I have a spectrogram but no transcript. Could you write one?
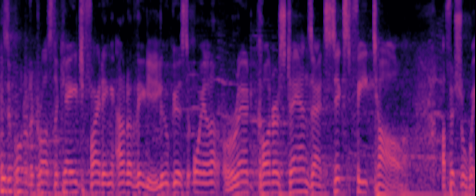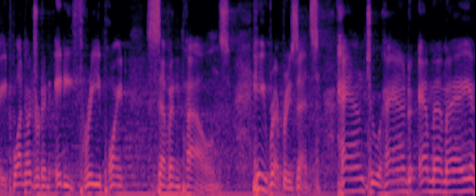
His opponent across the cage, fighting out of the Lucas Oil red corner, stands at six feet tall. Official weight 183.7 pounds. He represents hand to hand MMA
